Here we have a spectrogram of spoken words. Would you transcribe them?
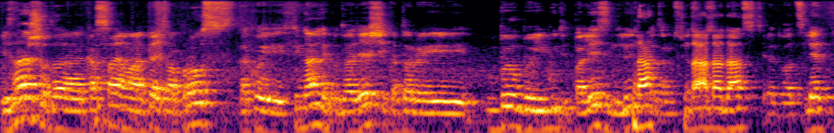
И знаешь, это касаемо опять вопрос такой финальный, подводящий, который был бы и будет полезен людям, да. которым сейчас да, да, да. 20 лет,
